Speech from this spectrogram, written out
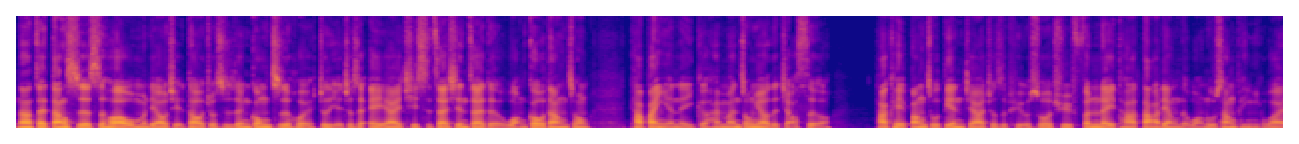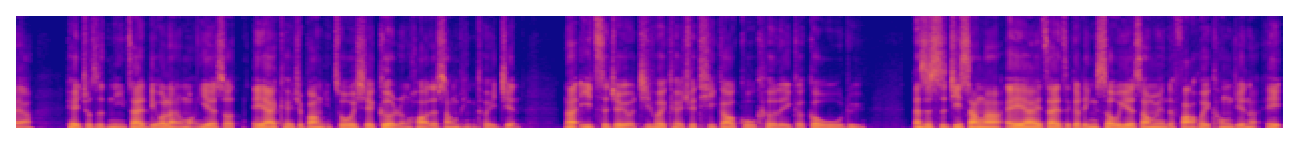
那在当时的时候啊，我们了解到，就是人工智慧，就也就是 AI，其实在现在的网购当中，它扮演了一个还蛮重要的角色哦。它可以帮助店家，就是比如说去分类它大量的网络商品以外啊，可以就是你在浏览网页的时候，AI 可以去帮你做一些个人化的商品推荐，那以此就有机会可以去提高顾客的一个购物率。但是实际上啊，AI 在这个零售业上面的发挥空间呢，诶，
